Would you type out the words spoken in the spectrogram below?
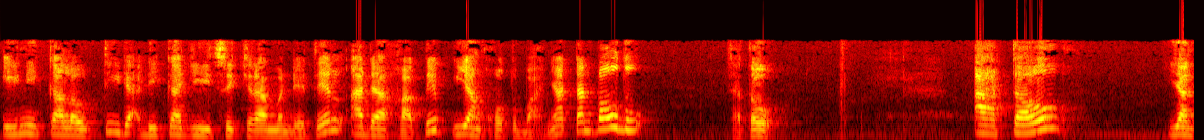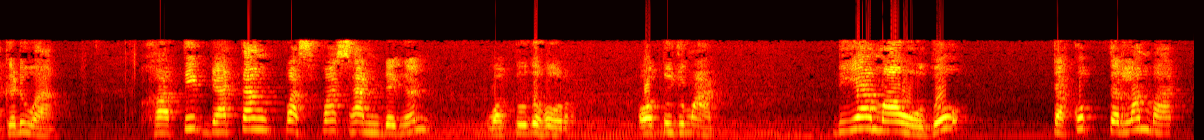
ini kalau tidak dikaji secara mendetail, ada khatib yang khutbahnya tanpa wudhu. Satu. Atau yang kedua, khatib datang pas-pasan dengan waktu zuhur, waktu Jumat. Dia mau wudhu, takut terlambat.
